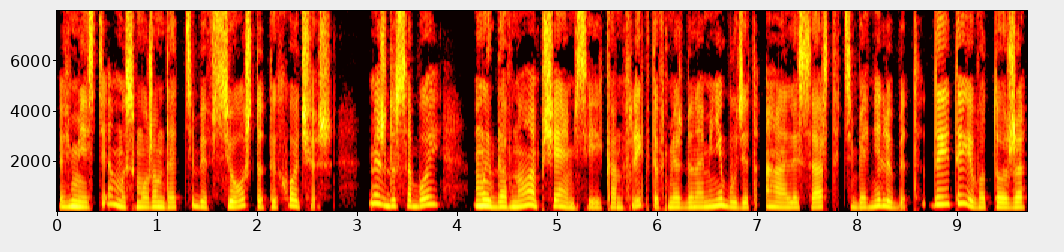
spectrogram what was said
Вместе мы сможем дать тебе все, что ты хочешь. Между собой мы давно общаемся, и конфликтов между нами не будет, а Алисард тебя не любит, да и ты его тоже»,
